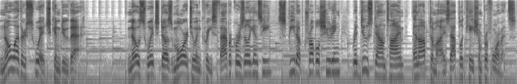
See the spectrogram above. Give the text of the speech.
No other switch can do that. No switch does more to increase fabric resiliency, speed up troubleshooting, reduce downtime, and optimize application performance.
